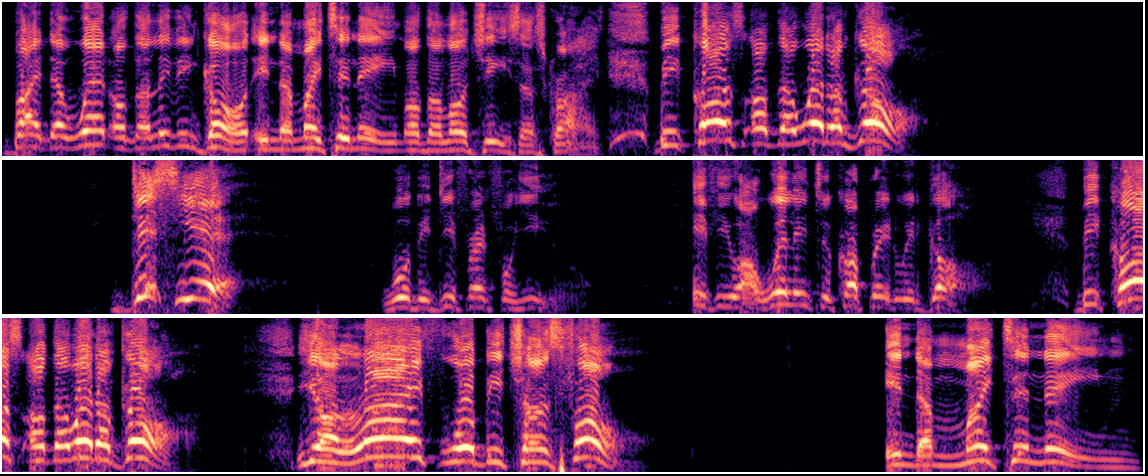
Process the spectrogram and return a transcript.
by the word of the living God in the mighty name of the Lord Jesus Christ. Because of the word of God, this year will be different for you if you are willing to cooperate with God. Because of the word of God, your life will be transformed in the mighty name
